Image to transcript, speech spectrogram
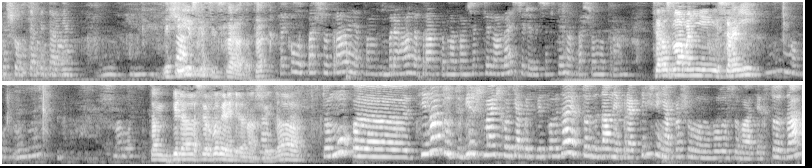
Це шосте питання. Нечаївська сільська рада, так? Це коли 1 травня там бригада тракторна, там частина в Нещереві, частина в 1 травня. Це розламані сараї, Ну, мабуть, мабуть. там біля свердловини біля нашої, да? Тому е, ціна тут більш-менш хоч якось відповідає. Хто за даний проект рішення, прошу голосувати. Хто за?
